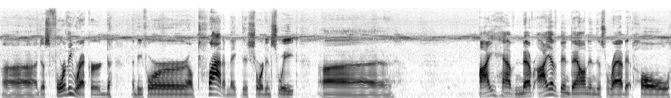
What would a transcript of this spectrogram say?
Uh, just for the record, and before I'll try to make this short and sweet, uh, I have never, I have been down in this rabbit hole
